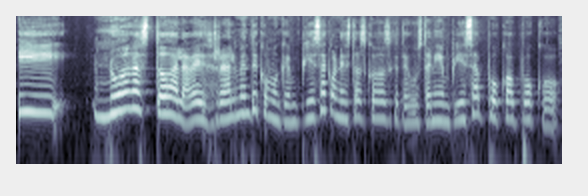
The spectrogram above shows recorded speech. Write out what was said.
Y no hagas todo a la vez, realmente como que empieza con estas cosas que te gustan y empieza poco a poco.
